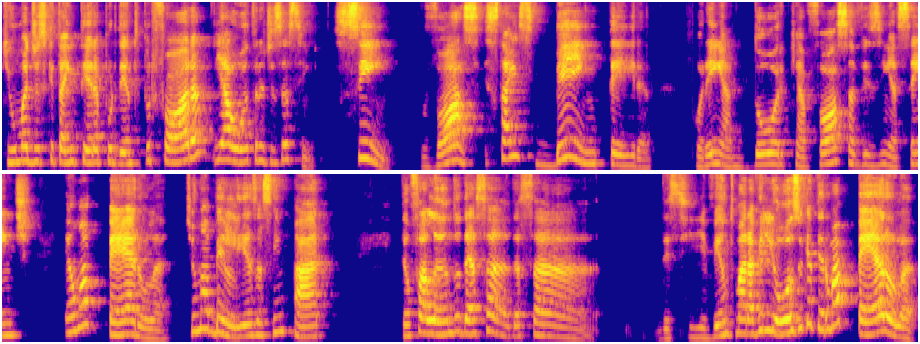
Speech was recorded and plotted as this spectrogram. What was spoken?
que uma diz que está inteira por dentro e por fora, e a outra diz assim: Sim, vós estáis bem inteira, porém a dor que a vossa vizinha sente é uma pérola de uma beleza sem par. Então, falando dessa, dessa, desse evento maravilhoso que é ter uma pérola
